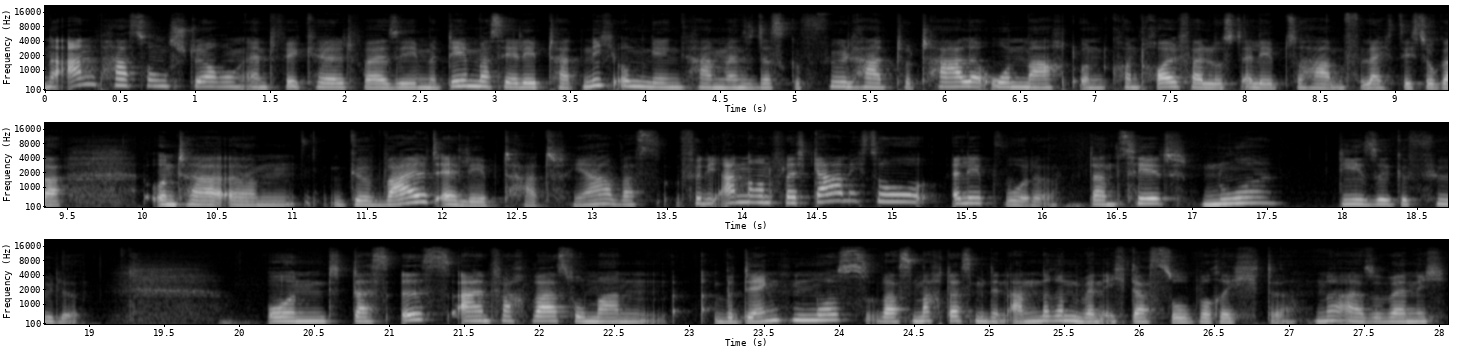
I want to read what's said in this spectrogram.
eine Anpassungsstörung entwickelt, weil sie mit dem, was sie erlebt hat, nicht umgehen kann, wenn sie das Gefühl hat, totale Ohnmacht und Kontrollverlust erlebt zu haben, vielleicht sich sogar unter ähm, Gewalt erlebt hat, ja, was für die anderen vielleicht gar nicht so erlebt wurde, dann zählt nur diese Gefühle. Und das ist einfach was, wo man bedenken muss, was macht das mit den anderen, wenn ich das so berichte. Ne? Also wenn ich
